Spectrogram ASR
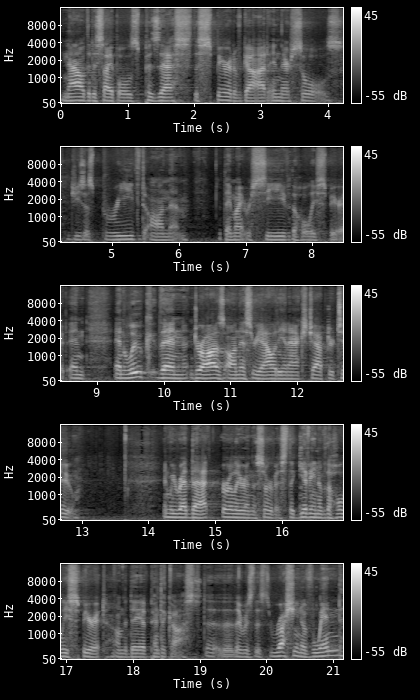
now the disciples possess the Spirit of God in their souls. Jesus breathed on them that they might receive the Holy Spirit. And, and Luke then draws on this reality in Acts chapter 2. And we read that earlier in the service the giving of the Holy Spirit on the day of Pentecost. Uh, there was this rushing of wind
